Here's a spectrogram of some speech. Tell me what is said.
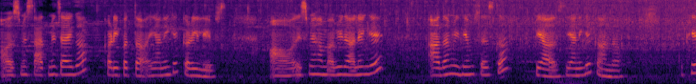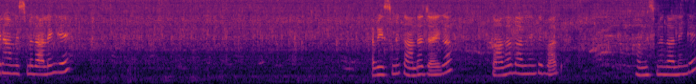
और उसमें साथ में जाएगा कड़ी पत्ता, यानी कि कड़ी लीव्स। और इसमें हम अभी डालेंगे आधा मीडियम साइज़ का प्याज, यानी कि कांदा। फिर हम इसमें डालेंगे। अभी इसमें कांदा जाएगा। कांदा डालने के बाद हम इसमें डालेंगे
